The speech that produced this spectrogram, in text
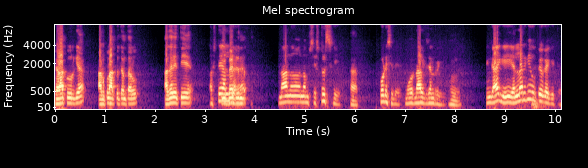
ಹೇಳಕ್ ಇವ್ರಿಗೆ ಅನುಕೂಲ ಆಗ್ತೈತೆ ಅಂತಾರು. ಅದೇ ರೀತಿ ಅಷ್ಟೇ ಅಲ್ಲ ನಾನು ನಮ್ಮ ಸಿಸ್ಟರ್ಸ್ಗೆ. ಕೊಡಿಸಿದೆ ಮೂರ್ ನಾಲ್ಕು ಜನರಿಗೆ. ಹಿಂಗಾಗಿ ಎಲ್ಲರಿಗೂ ಉಪಯೋಗ ಆಗಿತ್ತು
